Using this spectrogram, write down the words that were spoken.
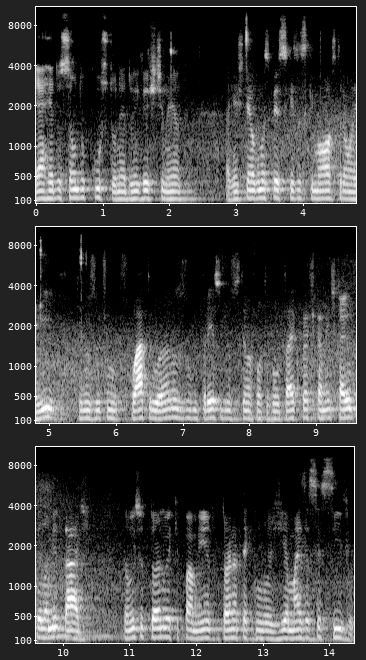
é a redução do custo, né, do investimento. A gente tem algumas pesquisas que mostram aí que nos últimos quatro anos o preço de um sistema fotovoltaico praticamente caiu pela metade. Então isso torna o equipamento, torna a tecnologia mais acessível.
